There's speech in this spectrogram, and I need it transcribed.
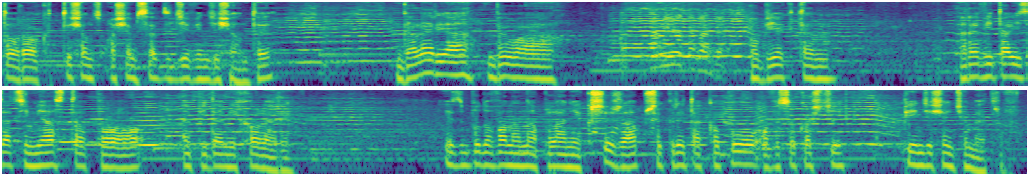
to rok 1890. Galeria była obiektem rewitalizacji miasta po epidemii cholery. Jest zbudowana na planie krzyża, przykryta kopułą o wysokości 50 metrów.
